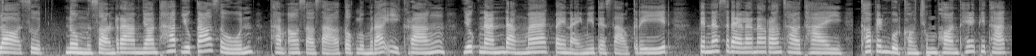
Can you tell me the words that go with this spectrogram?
หล่อสุด หนุ่มสอนรามย้อนภาพยุค 90 ทำเอาสาวๆ ตกหลุมรักอีกครั้ง ยุคนั้นดังมากไปไหนมีแต่สาวกรี๊ดเป็นนักแสดงและนักร้องชาวไทย เขาเป็นบุตรของชุมพรเทพพิทักษ์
